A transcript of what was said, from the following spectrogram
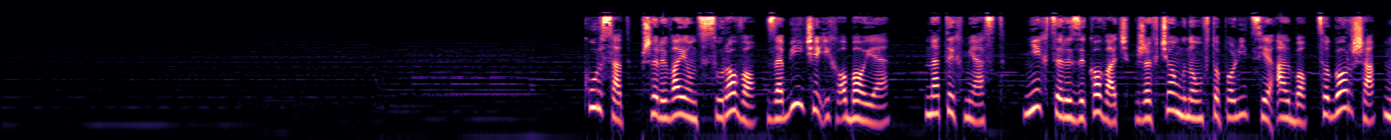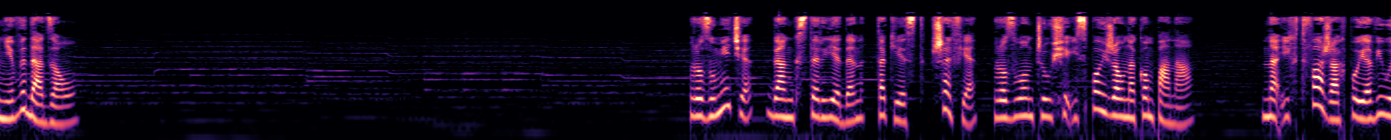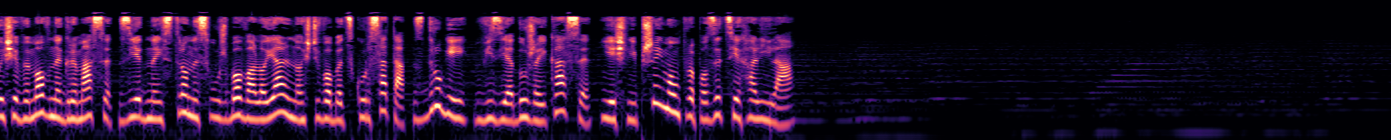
Kursat, przerywając surowo, zabijcie ich oboje. Natychmiast. Nie chcę ryzykować, że wciągną w to policję albo, co gorsza, mnie wydadzą. Rozumiecie? Gangster 1, tak jest, szefie, rozłączył się i spojrzał na kompana. Na ich twarzach pojawiły się wymowne grymasy, z jednej strony służbowa lojalność wobec kursata, z drugiej wizja dużej kasy, jeśli przyjmą propozycję Halila.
